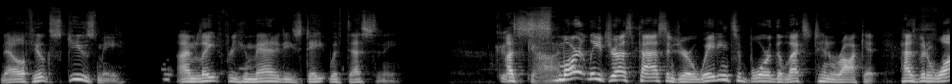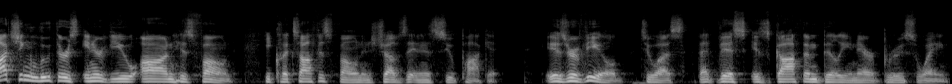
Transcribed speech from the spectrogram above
Now, if you'll excuse me, I'm late for humanity's date with destiny. Good A God. smartly dressed passenger waiting to board the Lexington rocket has been watching Luthor's interview on his phone. He clicks off his phone and shoves it in his suit pocket. It is revealed to us that this is Gotham billionaire Bruce Wayne.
